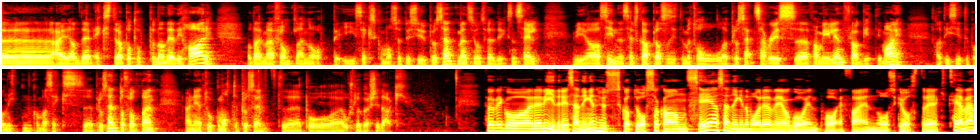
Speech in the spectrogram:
eh, eierandel ekstra på toppen av det de har. Og Dermed er Frontline nå oppe i 6,77% mens Jon Fredriksen selv via sine selskaper, altså sitter med 12 Savaries-familien flagget i mai at de sitter på 19,6% og Frontline er ned 2,8% på Oslo Børs i dag. Før vi går videre i sendingen, husk at du også kan se sendingene våre ved å gå inn på fano-tv,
